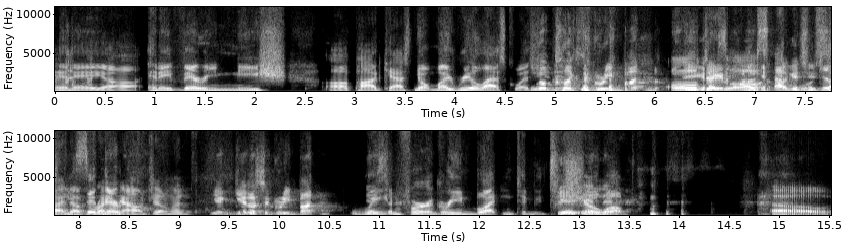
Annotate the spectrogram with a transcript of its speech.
in a uh in a very niche uh podcast. No, my real last question. we'll is- click the green button all You day guys- long. I'll, I'll get We'll you signed up right there. now, gentlemen. Yeah, get us a green button. waiting for a green button to, to Get show up. there. Oh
